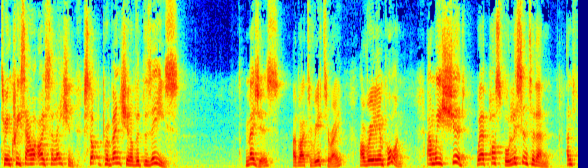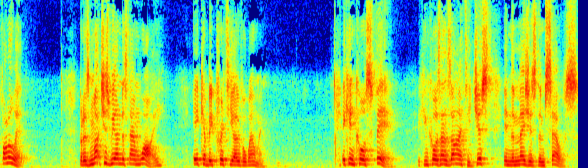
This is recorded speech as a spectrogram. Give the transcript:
to increase our isolation, stop the prevention of the disease. Measures, I'd like to reiterate, are really important. And we should, where possible, listen to them and follow it. But as much as we understand why, it can be pretty overwhelming. It can cause fear, it can cause anxiety just in the measures themselves.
